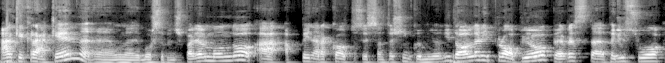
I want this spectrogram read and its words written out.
Anche Kraken, eh, una delle borse principali al mondo, ha appena raccolto 65 milioni di dollari proprio per, per il suo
